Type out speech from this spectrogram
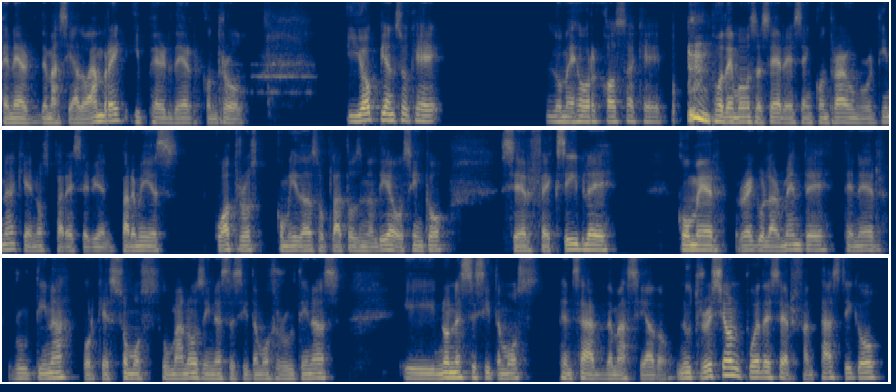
tener demasiado hambre y perder control. Yo pienso que lo mejor cosa que podemos hacer es encontrar una rutina que nos parece bien. Para mí es cuatro comidas o platos en el día o cinco, ser flexible, comer regularmente, tener rutina, porque somos humanos y necesitamos rutinas y no necesitamos pensar demasiado. Nutrición puede ser fantástico,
